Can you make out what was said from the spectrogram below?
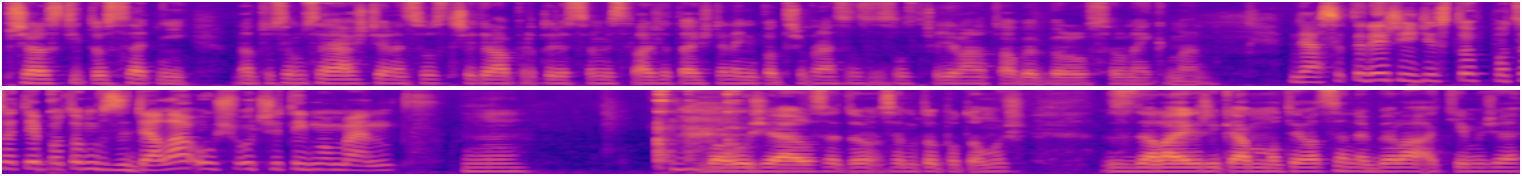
přelstít ostatní. Na to jsem se já ještě nesoustředila, protože jsem myslela, že ta ještě není potřebná, já jsem se soustředila na to, aby byl silný kmen. Dá se tedy říct, že jsi to v podstatě potom vzdala už v určitý moment? Hmm. Bohužel se to, jsem to potom už vzdala, jak říkám, motivace nebyla a tím, že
